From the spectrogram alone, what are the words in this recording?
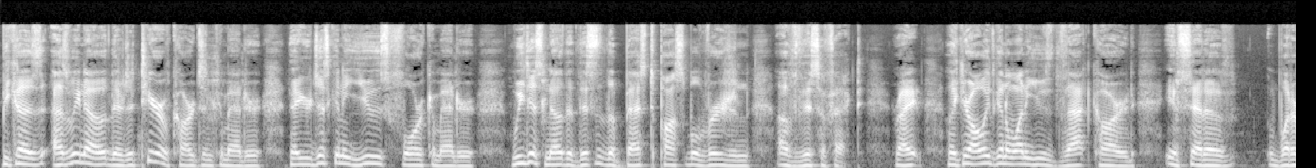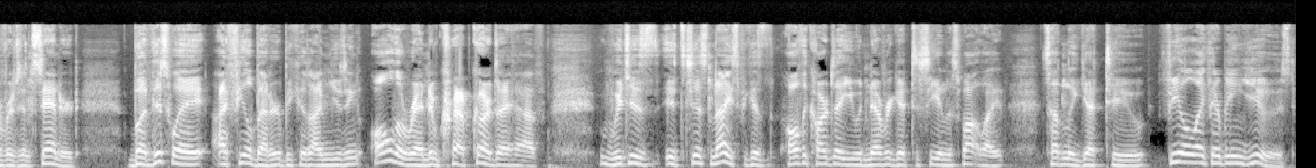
Because, as we know, there's a tier of cards in Commander that you're just going to use for Commander. We just know that this is the best possible version of this effect, right? Like, you're always going to want to use that card instead of whatever's in Standard. But this way, I feel better because I'm using all the random crap cards I have, which is, it's just nice because all the cards that you would never get to see in the spotlight suddenly get to feel like they're being used.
